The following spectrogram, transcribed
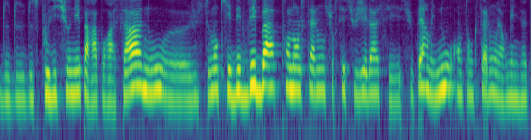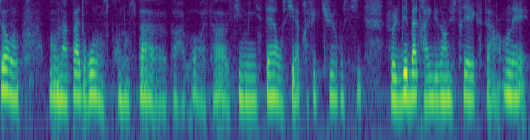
de, de, se positionner par rapport à ça. Nous, euh, justement, qu'il y ait des débats pendant le salon sur ces sujets-là, c'est super. Mais nous, en tant que salon et organisateur, on n'a pas de rôle, on ne se prononce pas par rapport à ça. Si le ministère ou si la préfecture ou si veulent débattre avec des industriels, etc. On est,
